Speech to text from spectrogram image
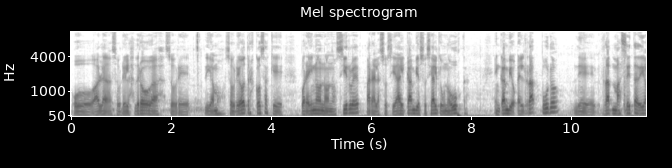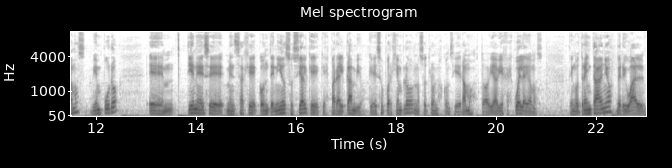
o habla sobre las drogas, sobre, digamos, sobre otras cosas que por ahí no, no nos sirve para la sociedad, el cambio social que uno busca. En cambio, el rap puro, de rap maceta, digamos, bien puro, eh, tiene ese mensaje contenido social que, es para el cambio, que eso, por ejemplo, nosotros nos consideramos todavía vieja escuela, digamos. Tengo 30 años, pero igual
